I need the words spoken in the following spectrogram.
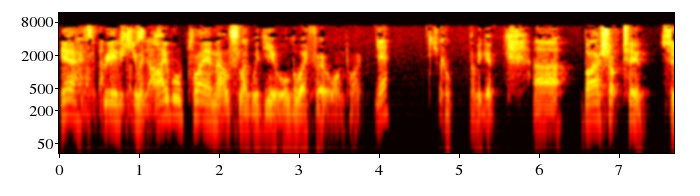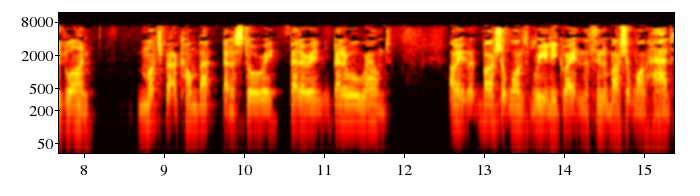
Yeah, it's really human. series. I will play a Metal Slug with you all the way through at one point. Yeah. Cool. That'll be good. Uh, Bioshock 2, Sublime. Much better combat, better story, better in, better all round. I mean, Bioshock 1's really great, and the thing that Bioshock 1 had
